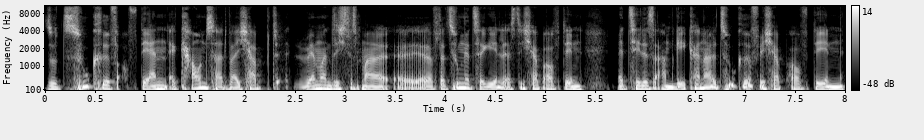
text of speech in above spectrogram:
so Zugriff auf deren Accounts hat, weil ich habe, wenn man sich das mal äh, auf der Zunge zergehen lässt, ich habe auf den Mercedes AMG Kanal Zugriff, ich habe auf den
